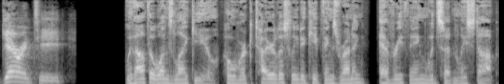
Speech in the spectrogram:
guaranteed. Without the ones like you, who work tirelessly to keep things running, everything would suddenly stop.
